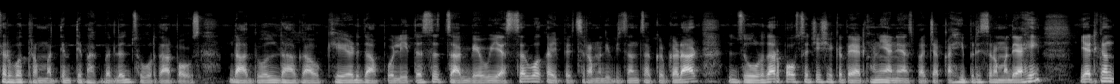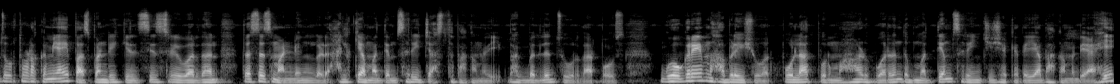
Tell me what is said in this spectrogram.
सर्वत्र मध्यम ते भाग बदलत जोरदार पाऊस. दादोल दागाव खेड दापोली तसंच चागदेव या सर्व काही परिसरामध्ये विजांचा कडकडाट जोरदार पावसाची शक्यता या ठिकाणी आणि आसपासच्या काही परिसरामध्ये आहे. या ठिकाणी जोर थोडा कमी आहे. पाच पाचपांढरी किलसी श्रीवर्धन तसंच मांडणगड हलक्या मध्यम सरी जास्त भागामध्ये भाग बदलत जोरदार पाऊस. घोगरे महाबळेश्वर पोलादपूर महाड वरंद मध्यम सरींची शक्यता या भागामध्ये आहे.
